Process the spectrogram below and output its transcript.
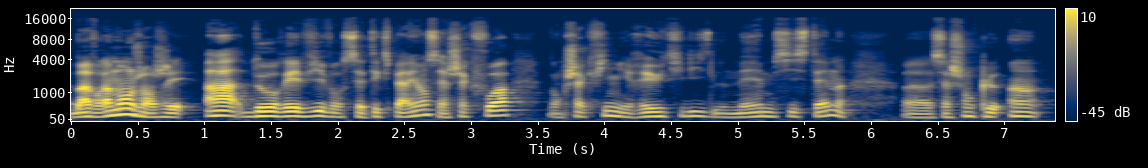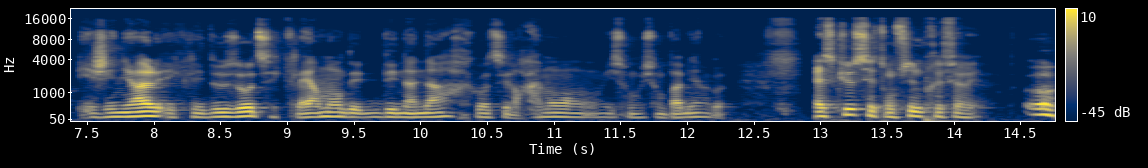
bah, vraiment, genre, j'ai adoré vivre cette expérience. Et à chaque fois, dans chaque film, ils réutilisent le même système. euh, sachant que le 1 est génial et que les deux autres, c'est clairement des, des nanars. quoi. C'est vraiment. Ils sont, ils sont pas bien. Quoi. Est-ce que c'est ton film préféré? Oh.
